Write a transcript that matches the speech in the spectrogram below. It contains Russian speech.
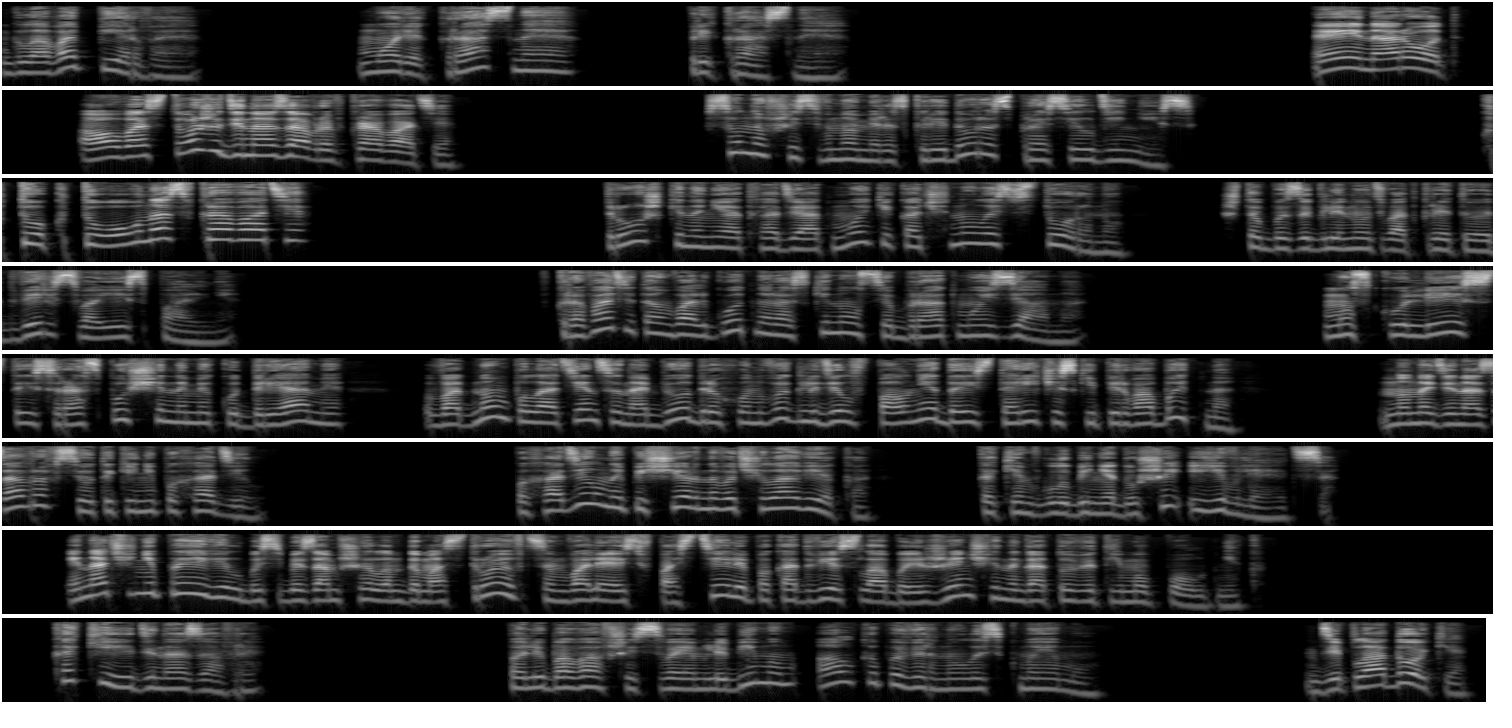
Глава первая. Море красное, прекрасное. «Эй, народ, а у вас тоже динозавры в кровати?» Сунувшись в номер из коридора, спросил Денис. «Кто-кто у нас в кровати?» Трошкина, не отходя от мойки, качнулась в сторону, чтобы заглянуть в открытую дверь своей спальни. В кровати там вольготно раскинулся брат мой Зяма. Мускулистый, с распущенными кудрями, в одном полотенце на бедрах он выглядел вполне доисторически первобытно, но на динозавра все таки не походил. Походил на пещерного человека, каким в глубине души и является. Иначе не проявил бы себя замшелым домостроевцем, валяясь в постели, пока две слабые женщины готовят ему полдник. Какие динозавры? Полюбовавшись своим любимым, Алка повернулась к моему. «Диплодоки!»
